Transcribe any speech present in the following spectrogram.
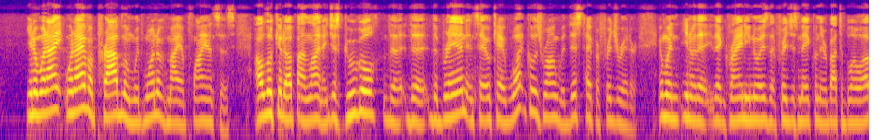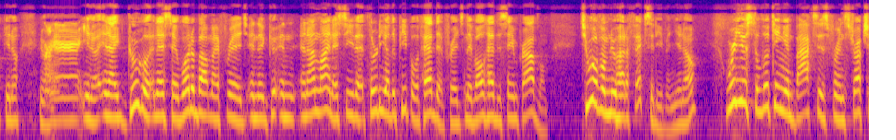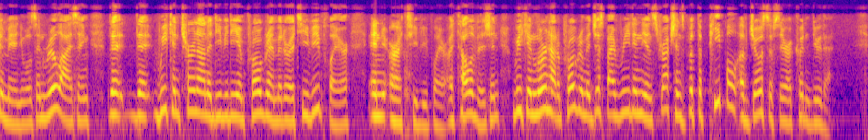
You know, when I when I have a problem with one of my appliances, I'll look it up online. I just Google the, the, the brand and say, okay, what goes wrong with this type of refrigerator? And when you know that, that grinding noise that fridges make when they're about to blow up, you know, you know, and I Google it and I say, what about my fridge? And, the, and and online I see that 30 other people have had that fridge and they've all had the same problem. Two of them knew how to fix it, even, you know. We're used to looking in boxes for instruction manuals and realizing that, that we can turn on a DVD and program it or a TV player and or a TV player, a television. We can learn how to program it just by reading the instructions, but the people of Joseph's era couldn't do that.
